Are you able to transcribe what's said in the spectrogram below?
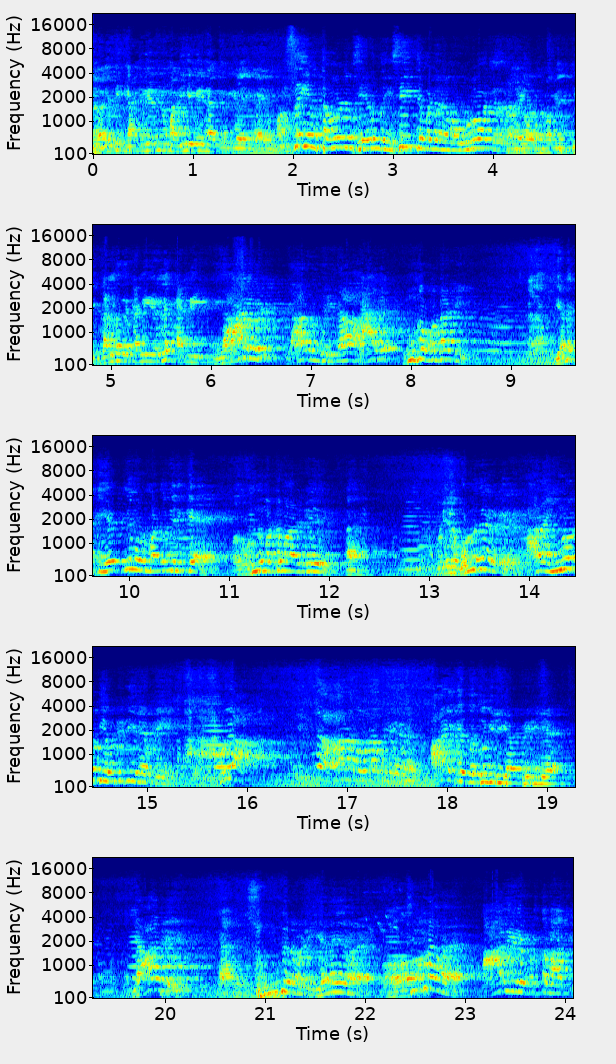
வயது கனிகன்னு மடிய வீணா தெரியாது கையமா இசையும் தமிழும் சேர்ந்து இசை தமிழை நம்ம உருவாக்குறது கண்டது கனி இல்ல கண்ணி யாரு? யாரும் தெரியுதா? யாரு? உங்க பொண்டாட்டி. எனக்கு ஏற்கனவே ஒரு மனைவி இருக்கே. அது ஒண்ணு மட்டுமா இருக்கு. ஒண்ணுதான் இருக்கு. ஆனா இன்னொருத்தி விட்டுட்டீங்க அப்படி ஆயுதத்தை தூக்கிட்டு கிளம்பிடுறீங்க. யாரு? யாரு? சுந்தரவழி இளையவன். சின்னவன் ஆதியில கொடுத்த வாக்கு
